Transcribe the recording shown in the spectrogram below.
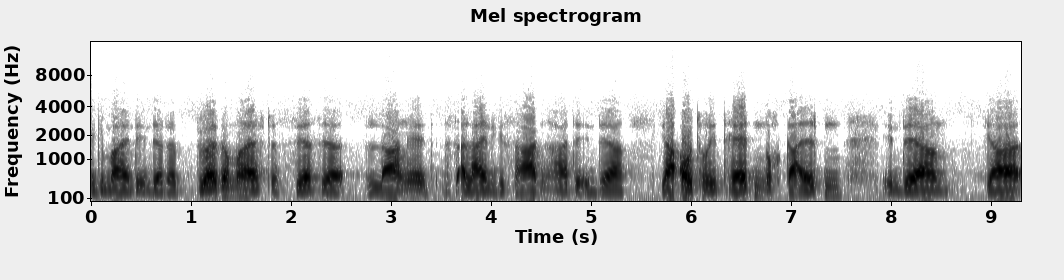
eine Gemeinde, in der der Bürgermeister sehr, sehr lange das alleinige Sagen hatte, in der ja Autoritäten noch galten, in der ja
